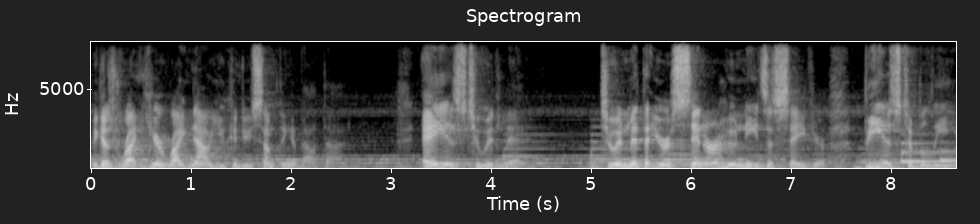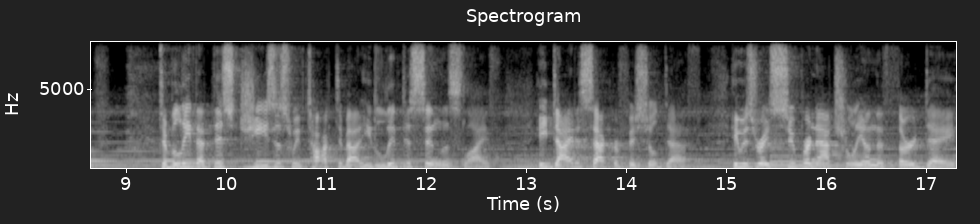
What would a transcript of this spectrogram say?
because right here, right now, you can do something about that. A is to admit, to admit that you're a sinner who needs a Savior. B is to believe, to believe that this Jesus we've talked about, he lived a sinless life, he died a sacrificial death, he was raised supernaturally on the third day.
